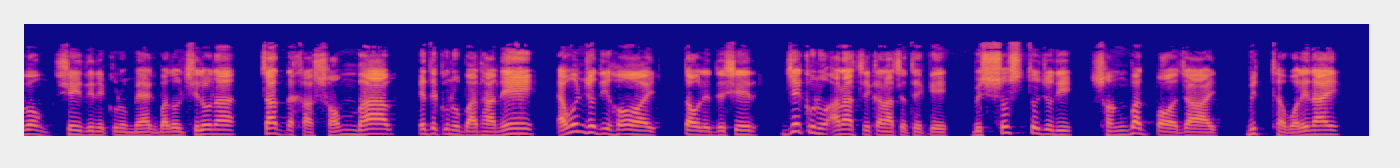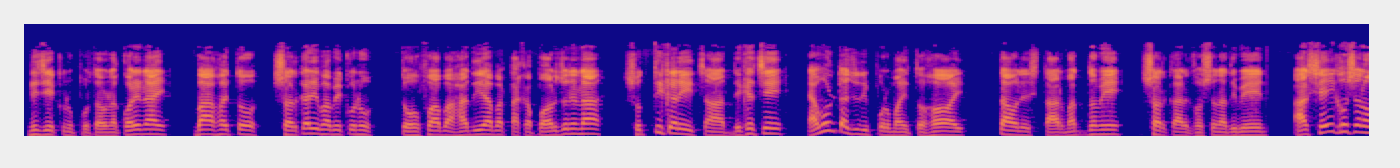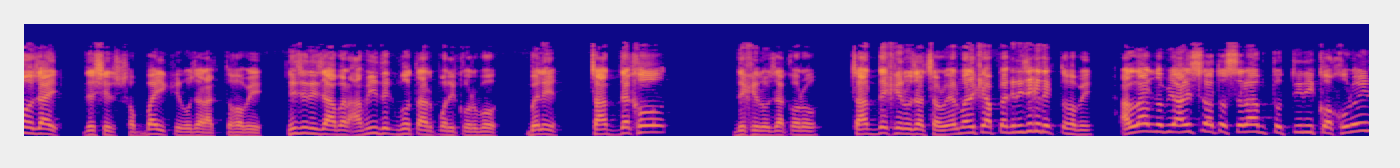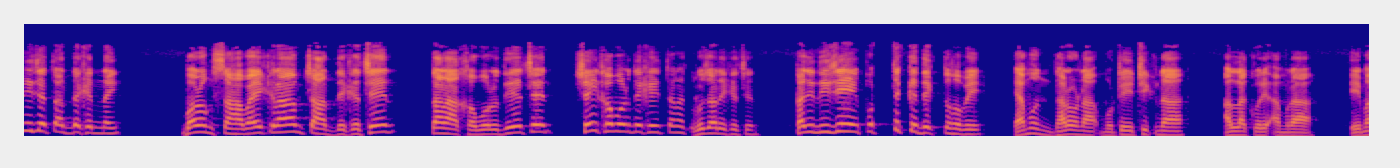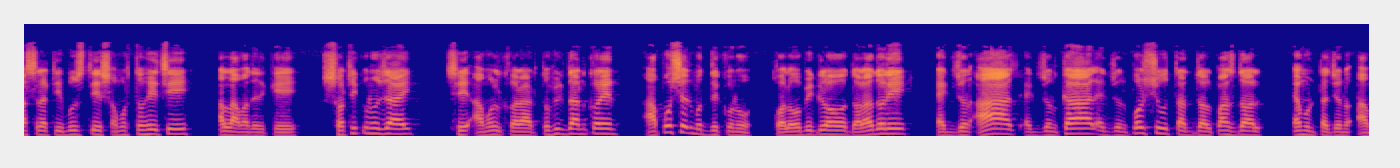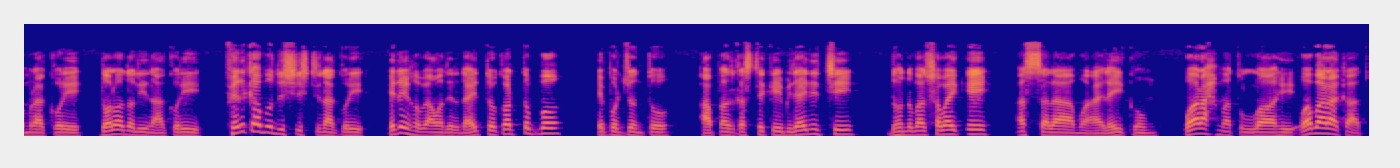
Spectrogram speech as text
এবং সেই দিনে কোনো ম্যাঘ বাদল ছিল না। চাঁদ দেখা সম্ভব, এতে কোনো বাধা নেই। এমন যদি হয়, তাহলে দেশের যে কোনো আনাচে কানাচে থেকে বিশ্বস্ত যদি সংবাদ পাওয়া যায়, মিথ্যা বলে নাই, নিজে কোনো প্রতারণা করে নাই, বা হয়তো সরকারিভাবে কোনো তোহফা বা হাদিয়া বা টাকা পাওয়ার জন্য না, সত্যিকারেই চাঁদ দেখেছে, এমনটা যদি প্রমাণিত হয়, তাহলে তার মাধ্যমে সরকার ঘোষণা দিবেন। আর সেই ঘোষণা অনুযায়ী দেশের সবাইকে রোজা রাখতে হবে। নিজে নিজে আবার আমি দেখব, তারপরে করব। বলে, চাঁদ দেখো, দেখে রোজা করো। চাঁদ দেখে রোজা ছাড়ো। এর মানে কি আপনাকে নিজেকে দেখতে হবে? আল্লাহর নবী আলিসাল্লাম তো তিনি কখনোই নিজে চাঁদ দেখেন নাই। বরং সাহাবাইকরাম চাঁদ দেখেছেন, তারা খবর দিয়েছেন, সেই খবর দেখেই তারা রোজা রেখেছেন। কাজে নিজে প্রত্যেককে দেখতে হবে, এমন ধারণা মোটেই ঠিক না। আল্লাহ করে আমরা এই মশলাটি বুঝতে সমর্থ হয়েছি। আল্লাহ আমাদেরকে সঠিক অনুযায়ী সে আমল করার তফিক দান করেন। আপোষের মধ্যে কোনো কলহ বিগ্রহ, দলাদলি, একজন আজ, একজন কাল, একজন পরশু চার দল, পাঁচ দল এমনটা যেন আমরা করে, দলাদলি না করি ফেরকাবন্দি সৃষ্টি না করি, এটাই হবে আমাদের দায়িত্ব, কর্তব্য। এ পর্যন্ত আপনার কাছ থেকে বিদায় নিচ্ছি। ধন্যবাদ সবাইকে। আসসালামু আলাইকুম ওয়ারহমতুল্লাহি ওবরাকাত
